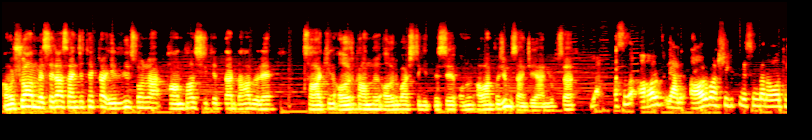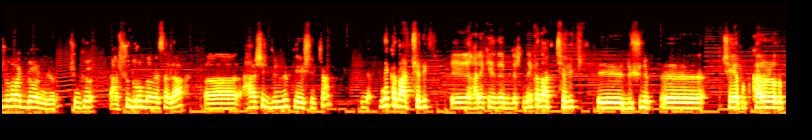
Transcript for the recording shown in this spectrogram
Ama şu an mesela sence tekrar 50 yıl sonra hantal şirketler daha böyle sakin, ağır kanlı, ağır başlı gitmesi onun avantajı mı sence yani yoksa aslında ağır yani ağır başlı gitmesini ben avantaj olarak görmüyorum. Çünkü yani şu durumda mesela e, her şey günlük değişirken ne kadar çevik e, hareket edebilir, ne kadar çevik e, düşünüp e, şey yapıp karar alıp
